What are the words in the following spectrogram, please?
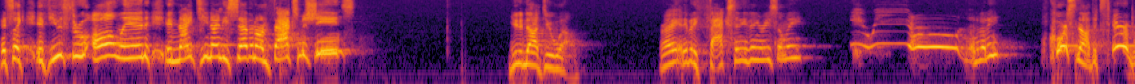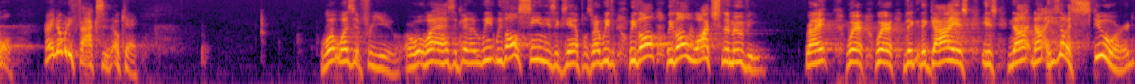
It's like if you threw all in in 1997 on fax machines, you did not do well. Right? Anybody faxed anything recently? Anybody? Of course not. That's terrible. Right? Nobody faxes. Okay. What was it for you? Or what has it been? We, we've all seen these examples, right? We've, we've, all, we've all watched the movie, right? Where, where the, the guy is, is not, not, he's not a steward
